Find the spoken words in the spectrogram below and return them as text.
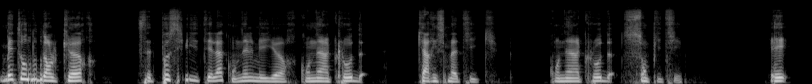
mettons-nous dans le cœur cette possibilité-là qu'on ait le meilleur, qu'on ait un Claude charismatique, qu'on ait un Claude sans pitié. Et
